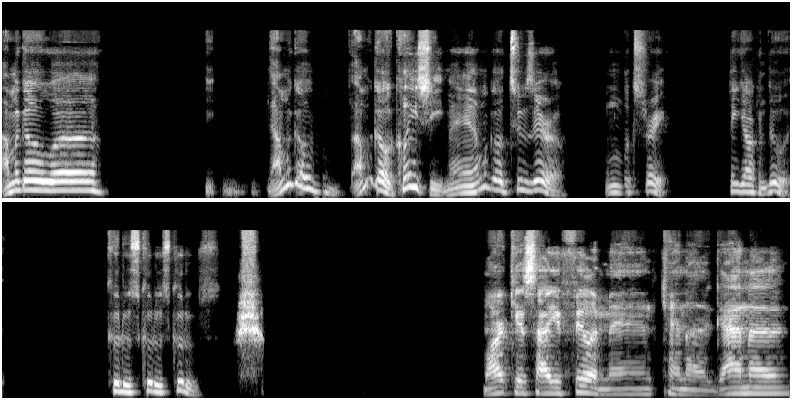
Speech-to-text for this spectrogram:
I'm gonna go. uh I'm gonna go. I'm gonna go clean sheet, man. I'm gonna go 2-0. I'm gonna look straight. I think y'all can do it. Kudos, kudos, kudos. Marcus, how you feeling, man? Can uh, Ghana?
